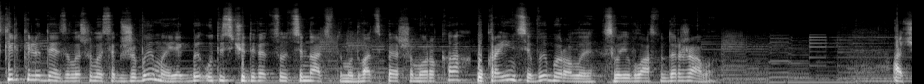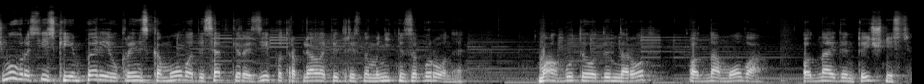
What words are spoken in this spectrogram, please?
Скільки людей залишилося б живими, якби у 1917-21 роках українці вибороли свою власну державу? А чому в Російській імперії українська мова десятки разів потрапляла під різноманітні заборони? Мав бути один народ, одна мова, одна ідентичність.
